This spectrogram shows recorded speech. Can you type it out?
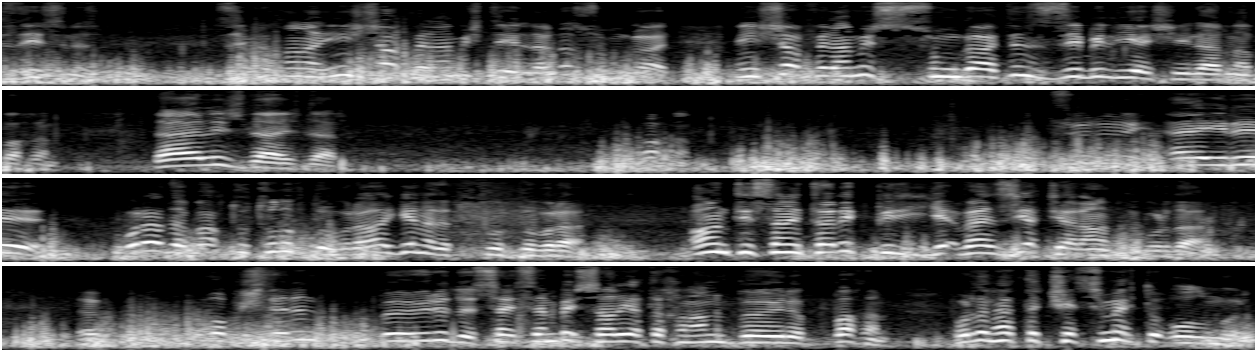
izləyirsiniz. Zibilxana inkişaf eləmiş deyirlər də Sumqayıt. İnkişaf eləmiş Sumqayıtın zibil yeşiklərinə baxın. Dəyərli izləyicilər. Baxın. Çürük, əyri. Burada bax tutulubdur bura, yenə də tutulubdur bura. Antisanitarik bir vəziyyət yaranıbdır burada. O pişlərin böyrüdür. 85 sarı yataqxananın böyrü. Baxın. Buradan hətta keçmək də olmur.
